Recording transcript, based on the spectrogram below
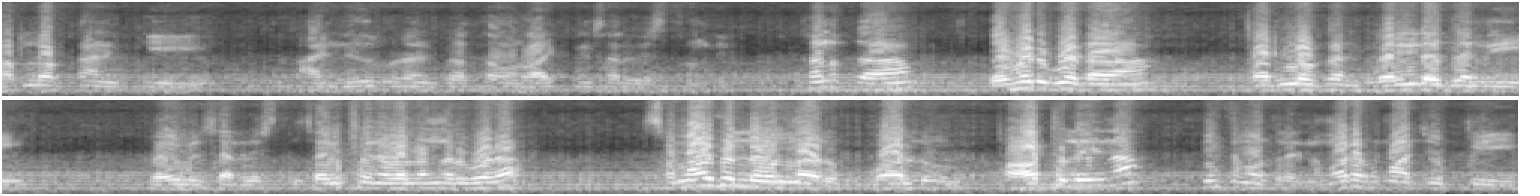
పరలోకానికి ఆయన ఎదుర్కోవడానికి వెళ్తాము వాక్యం సెలవిస్తుంది. కనుక ఎవరు కూడా పరలోకానికి వెళ్ళలేదని బైబిల్ సెలవిస్తుంది. చనిపోయిన వాళ్ళందరూ కూడా సమాధుల్లో ఉన్నారు. వాళ్ళు పాపులైనా నీతిమంతులైనా. మరొక మాట చెప్పి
